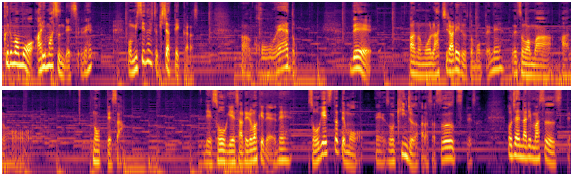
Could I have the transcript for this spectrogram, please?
車もありますんですよね。もう店の人来ちゃってっからさ。あ、怖えと思って。で、あの、もう拉致られると思ってね。で、そのまま、あの乗ってさ。で、送迎されるわけだよね。送迎つったってもう、ね、その近所だからさ、スーつってさ、こちらになります、つって。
